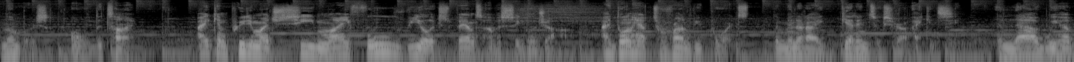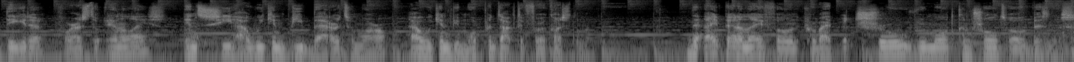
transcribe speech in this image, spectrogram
numbers all the time. I can pretty much see my full real expense of a single job. I don't have to run reports. The minute I get into Xero, I can see. And now we have data for us to analyze and see how we can be better tomorrow, how we can be more productive for a customer. The iPad and iPhone provide a true remote control to our business.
